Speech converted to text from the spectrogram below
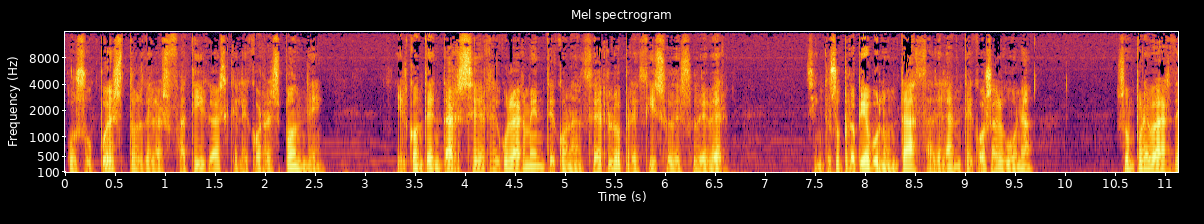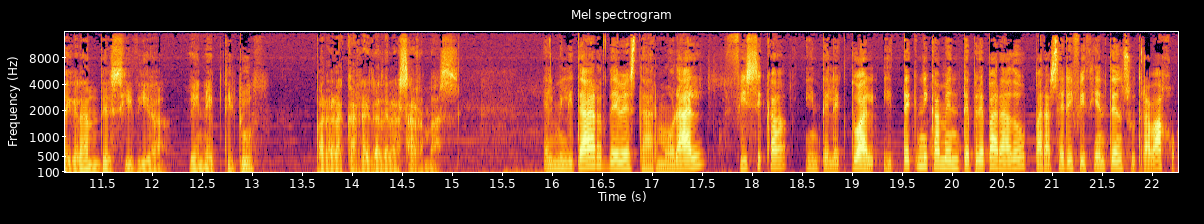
o supuestos de las fatigas que le corresponden, y el contentarse regularmente con hacer lo preciso de su deber, sin que su propia voluntad adelante cosa alguna, son pruebas de gran desidia e ineptitud para la carrera de las armas. El militar debe estar moral, física, intelectual y técnicamente preparado para ser eficiente en su trabajo,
